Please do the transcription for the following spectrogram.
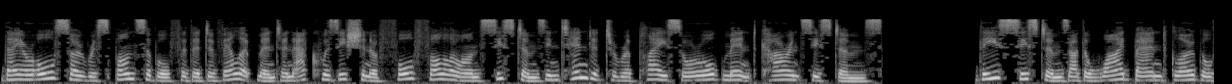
they are also responsible for the development and acquisition of four follow-on systems intended to replace or augment current systems. These systems are the wideband Global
